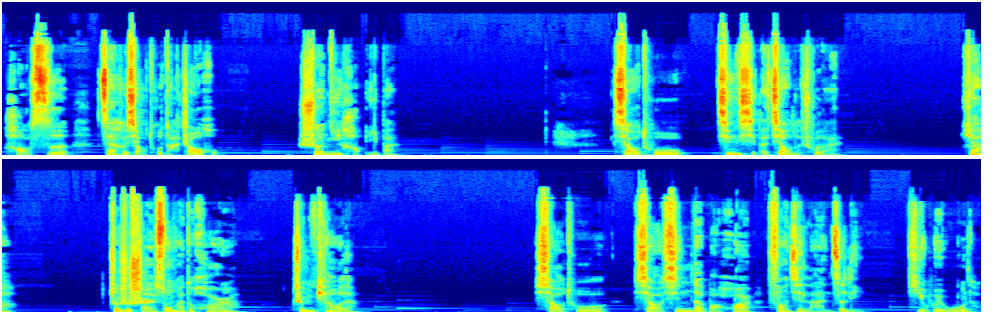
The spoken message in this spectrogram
好似在和小兔打招呼，说“你好”一般。小兔惊喜地叫了出来：“呀，这是谁送来的花啊？真漂亮！”小兔小心地把花放进篮子里，提回屋了。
